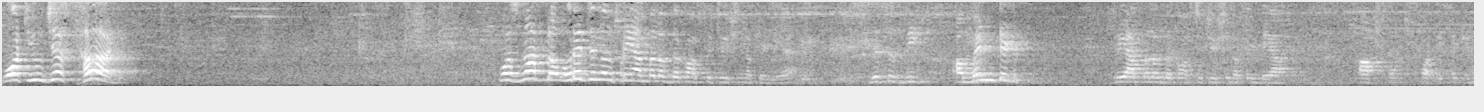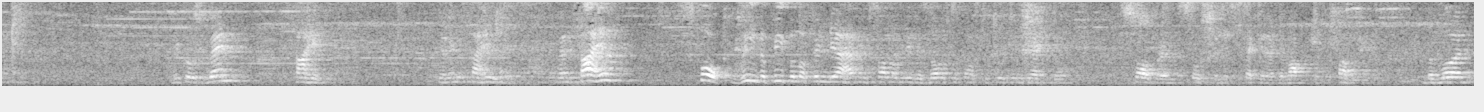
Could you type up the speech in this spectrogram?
What you just heard was not the original preamble of the Constitution of India. This is the amended preamble of the Constitution of India after 42nd Amendment. Because when Sahib, your name is Sahil, when Sahil spoke, we the people of India having solemnly resolved to constitute India into sovereign, socialist, secular, democratic republic, the word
